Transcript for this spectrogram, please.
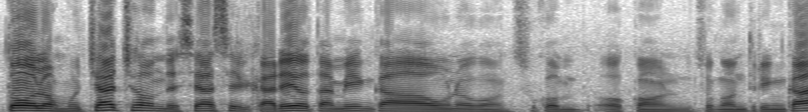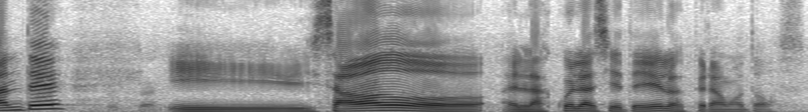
todos los muchachos, donde se hace el careo también cada uno con su, con su contrincante. Y sábado en la escuela 7 lo esperamos todos.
